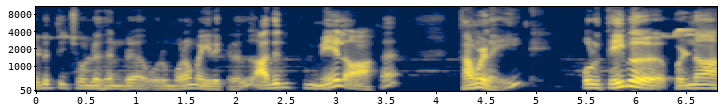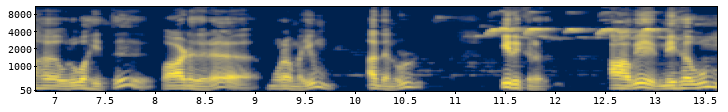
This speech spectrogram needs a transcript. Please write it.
எடுத்து சொல்லுகின்ற ஒரு முறைமை இருக்கிறது. அதற்கு மேலாக தமிழை ஒரு தெய்வ பெண்ணாக உருவகித்து பாடுகிற முறைமையும் அதனுள் இருக்கிறது. ஆகவே மிகவும்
